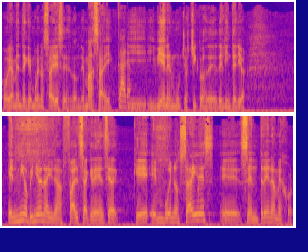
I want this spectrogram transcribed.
Obviamente que en Buenos Aires es donde más hay. Claro. Y, y vienen muchos chicos de- del interior. En mi opinión hay una falsa creencia que en Buenos Aires eh, se entrena mejor.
